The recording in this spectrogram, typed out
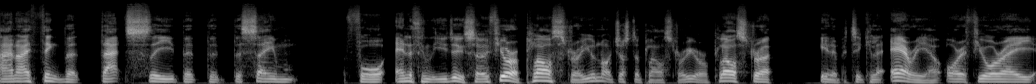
And I think that that's the, the the the same for anything that you do. So if you're a plasterer, you're not just a plasterer; you're a plasterer in a particular area or if you're a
